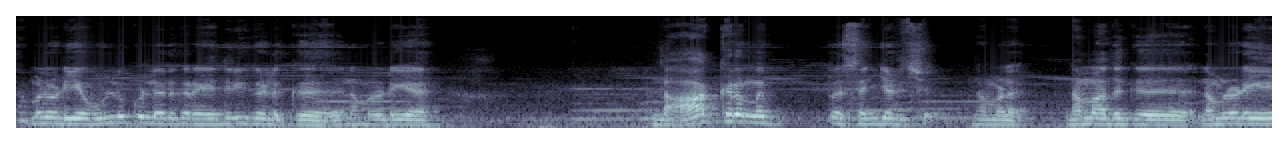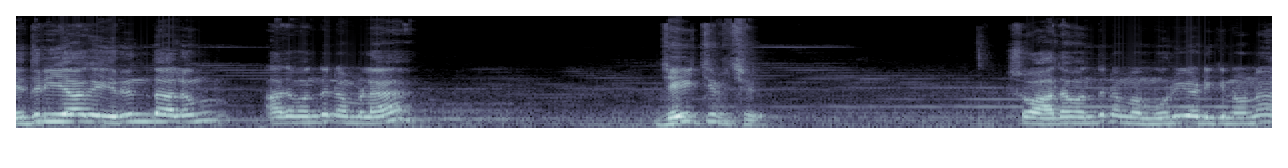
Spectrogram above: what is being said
நம்மளுடைய உள்ளுக்குள்ளே இருக்கிற எதிரிகளுக்கு நம்மளுடைய இந்த இப்போ செஞ்சிடுச்சு நம்மளை நம்ம அதுக்கு நம்மளுடைய எதிரியாக இருந்தாலும் அது வந்து நம்மளை ஜெயிச்சிருச்சு. ஸோ அதை வந்து நம்ம முறியடிக்கணும்னா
